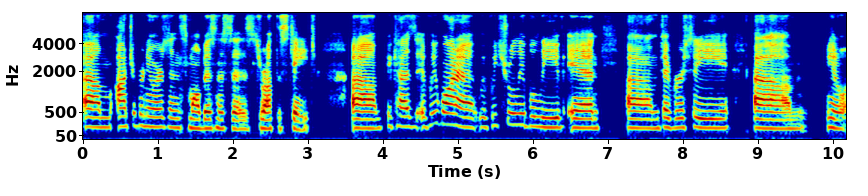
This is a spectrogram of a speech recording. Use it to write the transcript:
um, entrepreneurs and small businesses throughout the state. Um, because if we want to, if we truly believe in um, diversity, um, you know,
